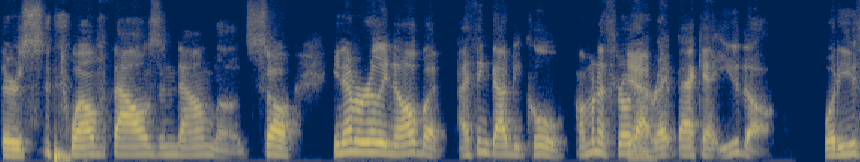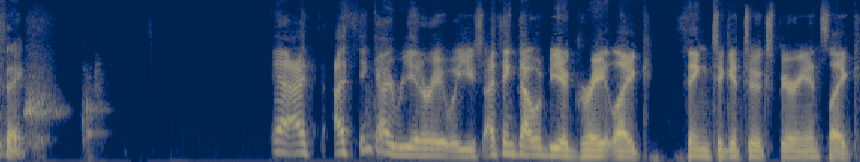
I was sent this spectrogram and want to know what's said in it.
there's 12,000 downloads. So you never really know, but I think that'd be cool. I'm going to throw yeah. that right back at you, though. What do you think? Yeah, I, I think I reiterate what you I think that would be a great like thing to get to experience. Like,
